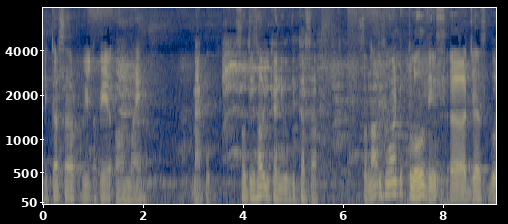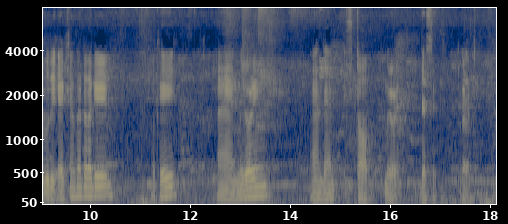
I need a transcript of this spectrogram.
the cursor will appear on my MacBook. So this is how you can use the cursor. So now if you want to close this uh, just go to the action center again. Okay? And mirroring. And then stop mirroring. That's it. Look at that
